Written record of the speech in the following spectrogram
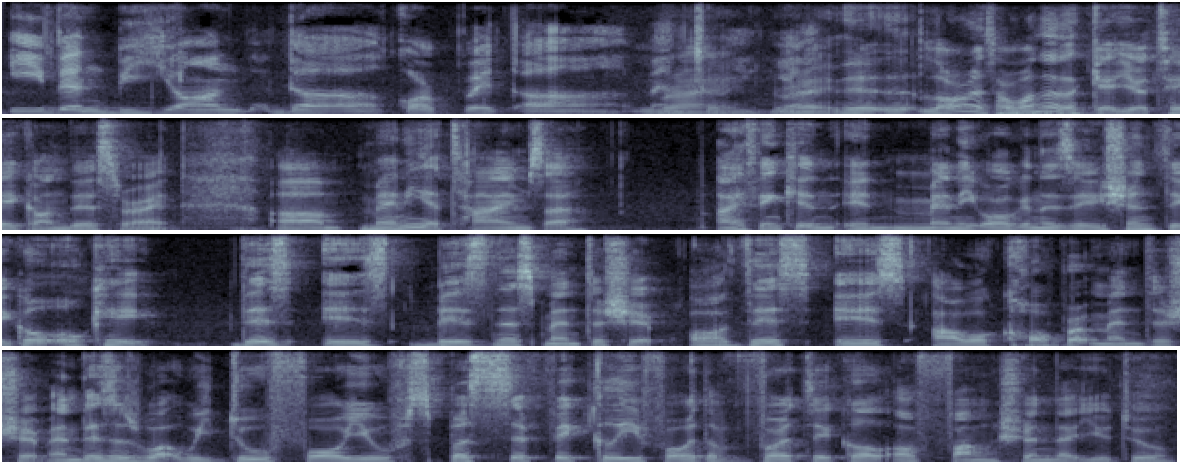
even beyond the corporate uh, mentoring. Right, right. Uh, Lawrence, I wanted to get your take on this, right? Um, many a times, uh, I think in, in many organizations, they go, okay, this is business mentorship or this is our corporate mentorship and this is what we do for you specifically for the vertical or function that you do.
